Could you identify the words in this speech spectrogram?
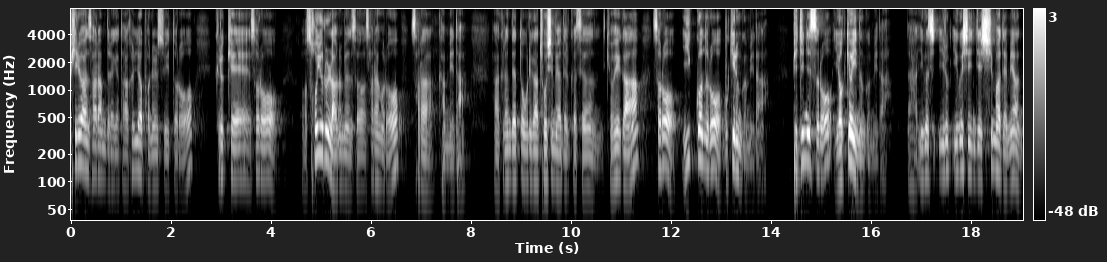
필요한 사람들에게 다 흘려 보낼 수 있도록 그렇게 서로 어, 소유를 나누면서 사랑으로 살아갑니다. 아, 그런데 또 우리가 조심해야 될 것은 교회가 서로 이권으로 묶이는 겁니다. 비즈니스로 엮여 있는 겁니다. 아, 이것이 이것이 이제 심화되면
